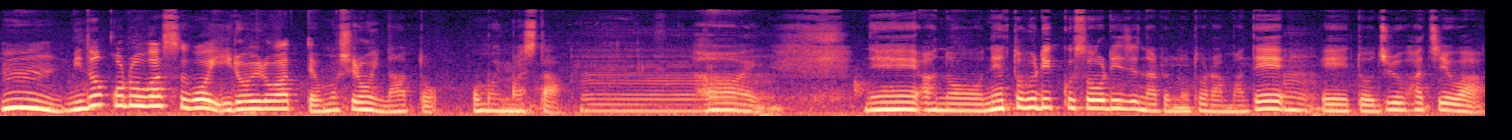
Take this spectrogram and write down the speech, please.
うん、見どころがすごいいろいろあって面白いなと思いました。うん。はいねえあのネットフリックスオリジナルのドラマで、うん。えー、と18話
